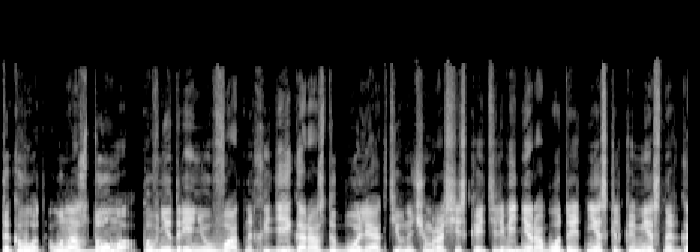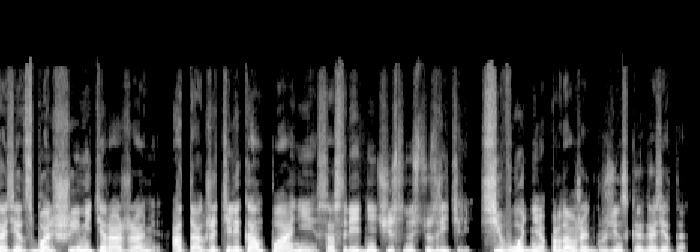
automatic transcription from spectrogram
Так вот, у нас дома по внедрению ватных идей гораздо более активно, чем российское телевидение, работает несколько местных газет с большими тиражами, а также телекомпании со средней численностью зрителей. Сегодня, продолжает грузинская газета,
